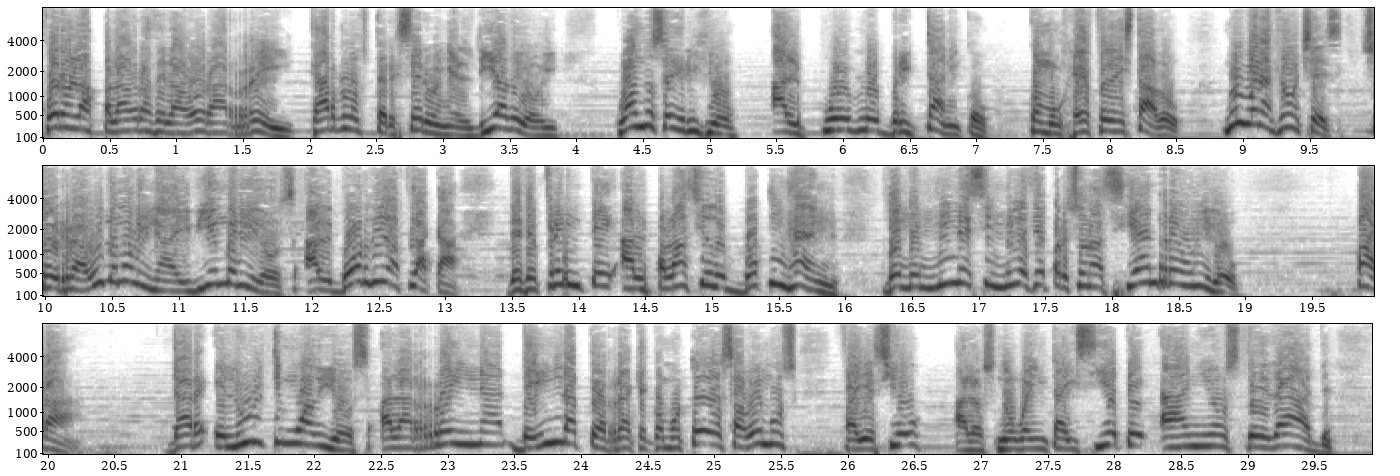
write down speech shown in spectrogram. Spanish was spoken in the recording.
Fueron las palabras del ahora rey Carlos III en el día de hoy cuando se dirigió al pueblo británico como jefe de Estado. Muy buenas noches, soy Raúl de Molina y bienvenidos al Gordo y la Flaca desde frente al Palacio de Buckingham, donde miles y miles de personas se han reunido para dar el último adiós a la reina de Inglaterra, que como todos sabemos falleció a los 97 años de edad.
